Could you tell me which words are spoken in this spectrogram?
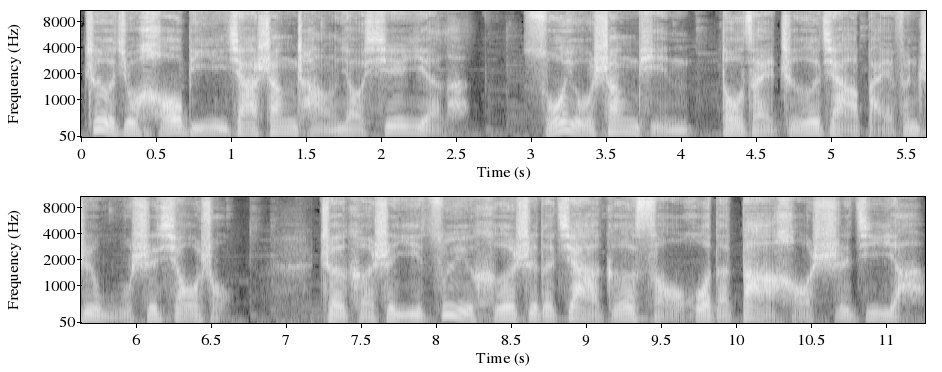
这就好比一家商场要歇业了，所有商品都在折价百分之五十销售，这可是以最合适的价格扫货的大好时机呀！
